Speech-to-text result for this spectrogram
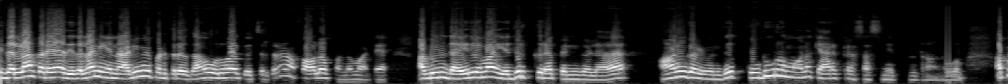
இதெல்லாம் கிடையாது. இதெல்லாம் நீ என்ன அடிமைப்படுத்துறதுக்காக உருவாக்கி வச்சிருக்க நான் ஃபாலோ பண்ண மாட்டேன். அப்படின்னு தைரியமா எதிர்க்கிற பெண்களை ஆண்கள் வந்து கொடூரமான கேரக்டர் அசாசினேட் பண்றாங்க. அப்ப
